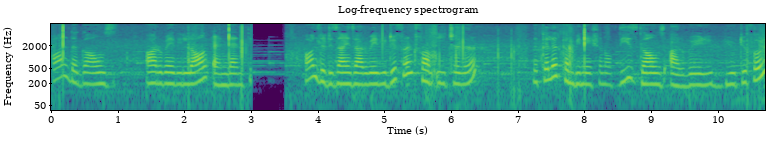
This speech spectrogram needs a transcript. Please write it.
All the gowns are very long and lengthy. All the designs are very different from each other. The color combination of these gowns are very beautiful.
